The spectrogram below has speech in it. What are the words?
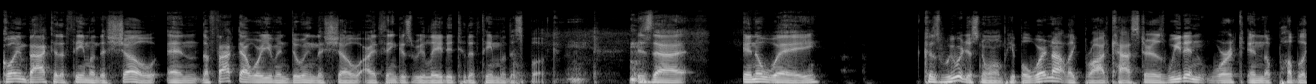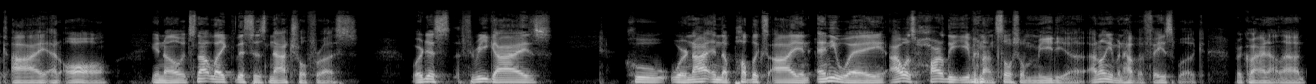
going back to the theme of the show and the fact that we're even doing the show, I think is related to the theme of this book. Is that in a way because we were just normal people. We're not like broadcasters. We didn't work in the public eye at all. You know, it's not like this is natural for us. We're just three guys who were not in the public's eye in any way. I was hardly even on social media. I don't even have a Facebook for crying out loud.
